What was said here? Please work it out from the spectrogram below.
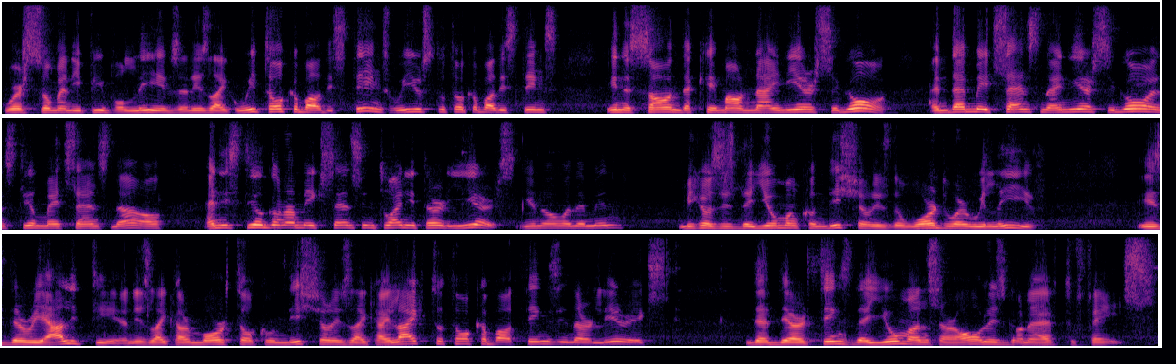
where so many people lives. And it's like we talk about these things. We used to talk about these things in a song that came out nine years ago. And that made sense nine years ago and still made sense now. And it's still gonna make sense in 20 30 years. You know what i mean? Because it's the human condition. It's the world where we live is the reality and it's like our mortal condition is like i like to talk about things in our lyrics that there are things that humans are always gonna have to face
